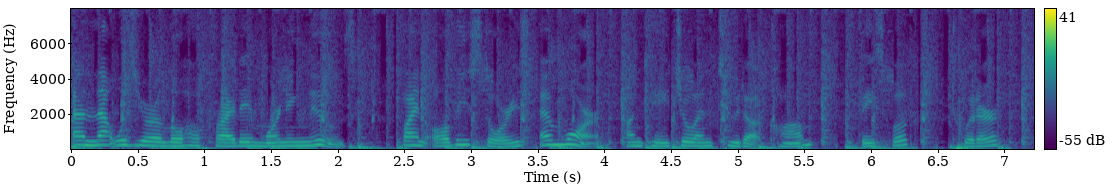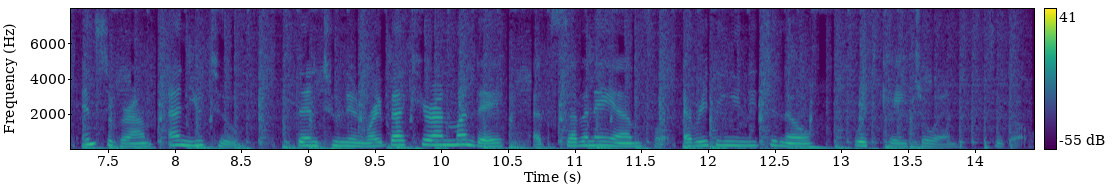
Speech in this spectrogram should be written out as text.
And that was your Aloha Friday morning news. Find all these stories and more on KHON2.com, Facebook, Twitter, Instagram, and YouTube. Then tune in right back here on Monday at 7 a.m. for everything you need to know with KHON to go.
